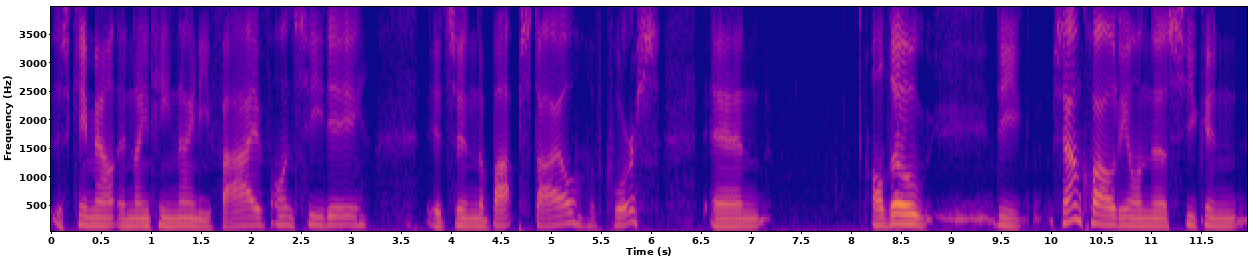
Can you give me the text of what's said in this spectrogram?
this came out in 1995 on CD. It's in the bop style, of course, and although the sound quality on this, you can,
